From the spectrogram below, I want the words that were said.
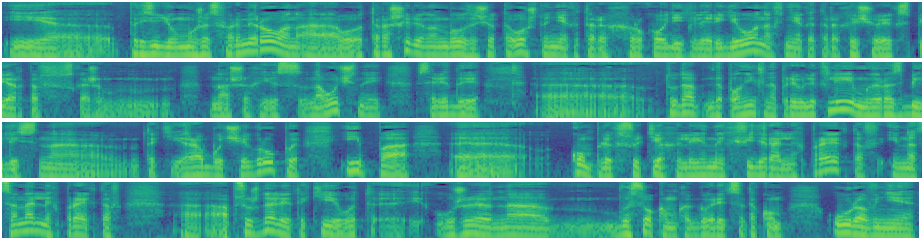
И президиум уже сформирован, а вот расширен он был за счет того, что некоторых руководителей регионов, некоторых еще экспертов, скажем, наших из научной среды, туда дополнительно привлекли. Мы разбились на такие рабочие группы и по комплексу тех или иных федеральных проектов и национальных проектов э, обсуждали такие вот э, уже на высоком, как говорится, таком уровне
